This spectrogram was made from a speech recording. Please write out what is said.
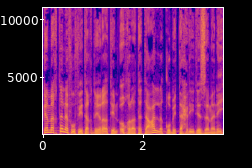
كما اختلفوا في تقديرات أخرى تتعلق بالتحديد الزمني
